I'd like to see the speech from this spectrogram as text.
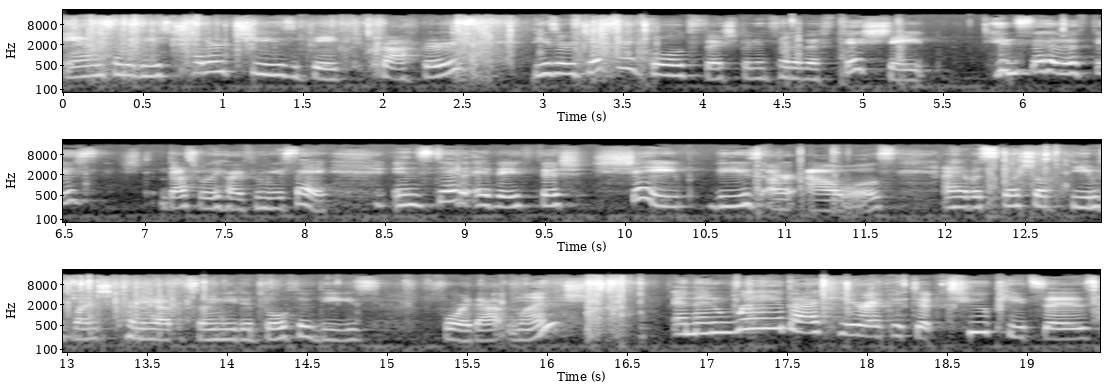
and some of these cheddar cheese baked crackers. These are just like goldfish, but instead of a fish shape, instead of a fish, that's really hard for me to say. Instead of a fish shape, these are owls. I have a special themed lunch coming up, so I needed both of these for that lunch. And then way back here, I picked up two pizzas.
